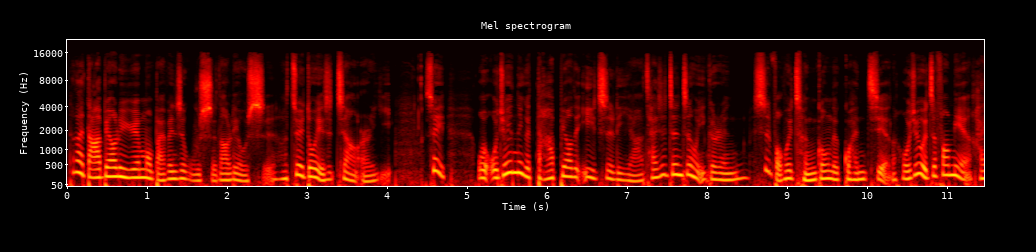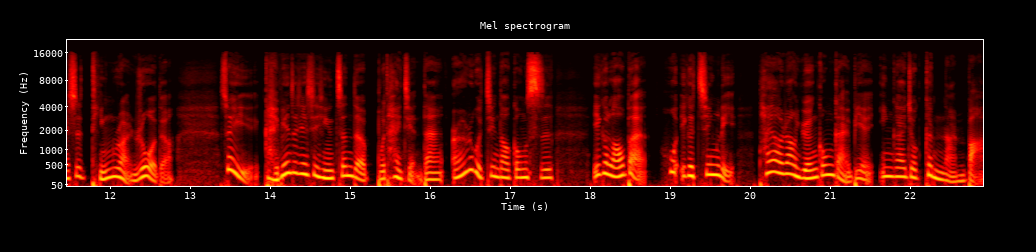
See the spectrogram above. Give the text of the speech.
大概达标率约莫百分之五十到六十，最多也是这样而已。所以。我我觉得那个达标的意志力啊，才是真正一个人是否会成功的关键。我觉得我这方面还是挺软弱的，所以改变这件事情真的不太简单。而如果进到公司，一个老板或一个经理，他要让员工改变，应该就更难吧？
